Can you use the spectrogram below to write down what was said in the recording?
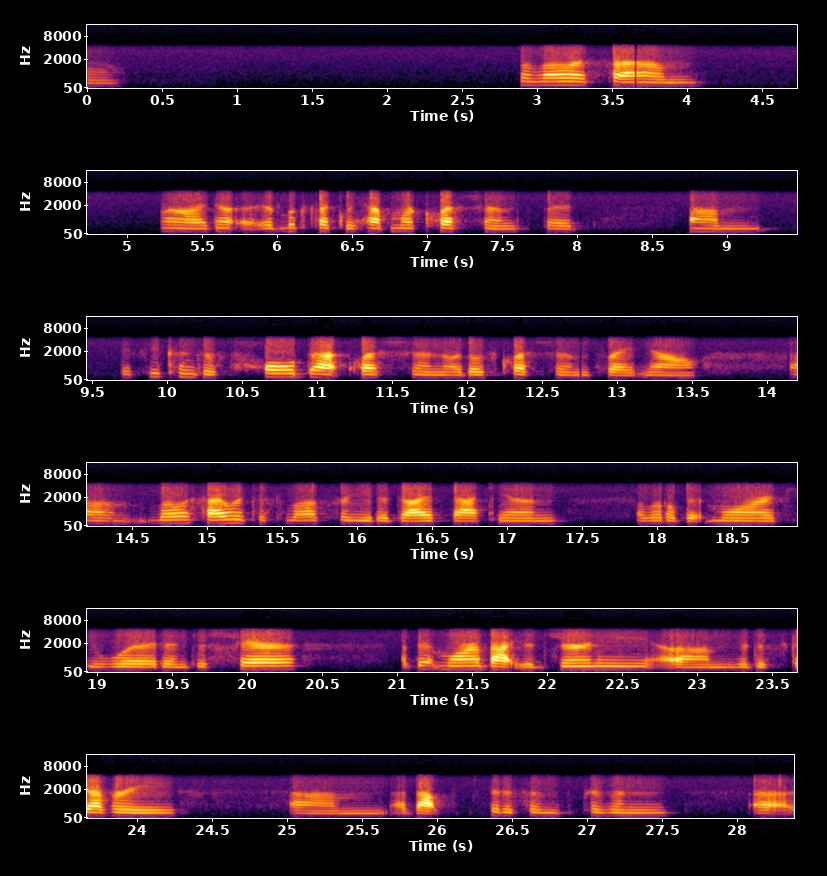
So Lois, um, uh, it looks like we have more questions, but um, if you can just hold that question or those questions right now. Um, Lois, I would just love for you to dive back in a little bit more, if you would, and just share a bit more about your journey, um, your discoveries, um, about citizens prison, uh,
